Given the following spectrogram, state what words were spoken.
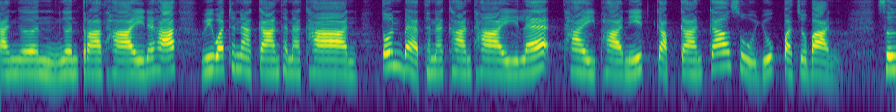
การเงิน เงินตราไทยนะคะ วิวัฒนาการธนาคาร ต้นแบบธนาคารไทย และไทยพาณิชย์ กับการก้าวสู่ยุคปัจจุบัน ซึ่ง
